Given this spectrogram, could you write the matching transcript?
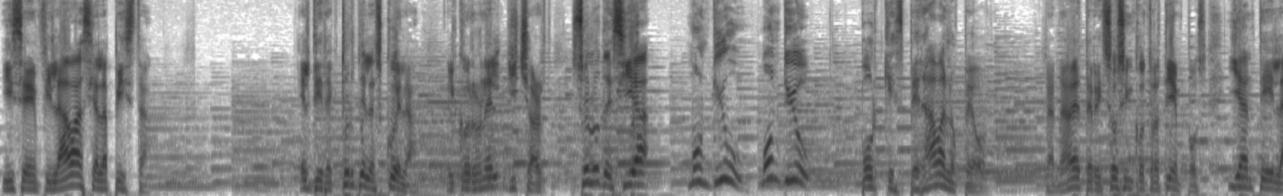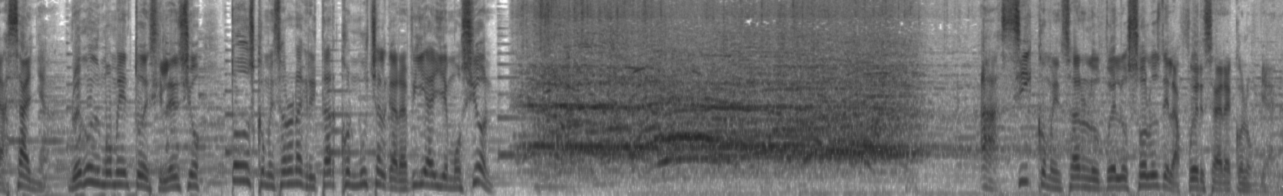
y se enfilaba hacia la pista. El director de la escuela, el coronel Guichard, solo decía Mon Dieu, Mon Dieu, porque esperaba lo peor. La nave aterrizó sin contratiempos y ante la hazaña, luego de un momento de silencio, todos comenzaron a gritar con mucha algarabía y emoción. Así comenzaron los vuelos solos de la Fuerza Aérea Colombiana.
